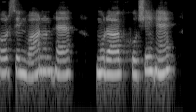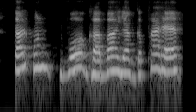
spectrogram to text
और सिनवान उन है, मुराद खुशे हैं। तल उन वो घाबा या गफ्फा है,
